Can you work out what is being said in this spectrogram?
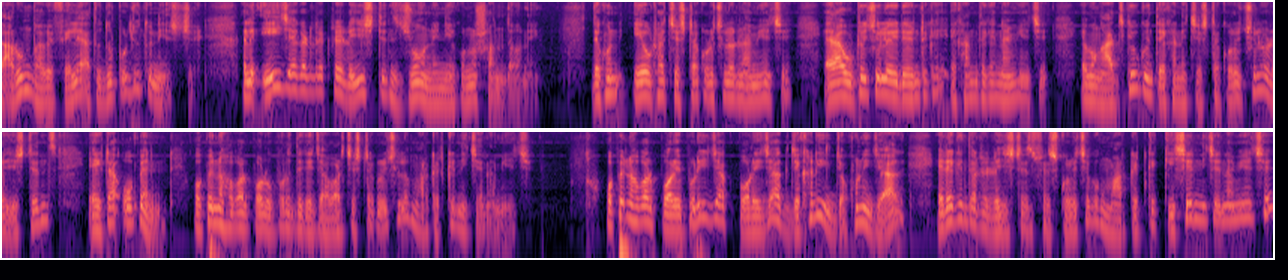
দারুণভাবে ফেলে এত দূর পর্যন্ত নিয়ে এসছে। তাহলে এই জায়গাটার একটা রেজিস্ট্যান্স জোন নিয়ে কোনো সন্দেহ নেই। দেখুন, এ ওঠার চেষ্টা করেছিল, নামিয়েছে। এরা উঠেছিল এই রেঞ্জটাকে এখান থেকে নামিয়েছে এবং আজকেও কিন্তু এখানে চেষ্টা করেছিল রেজিস্ট্যান্স এটা ওপেন ওপেন হওয়ার পর উপরের দিকে যাওয়ার চেষ্টা করেছিল মার্কেটকে নিচে নামিয়েছে। ওপেন হওয়ার পরে পরেই যাক, পরে যাক, যেখানেই, যখনই যাক, এটা কিন্তু একটা রেজিস্ট্যান্স ফেস করেছে এবং মার্কেটকে কিসের নিচে নামিয়েছে?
